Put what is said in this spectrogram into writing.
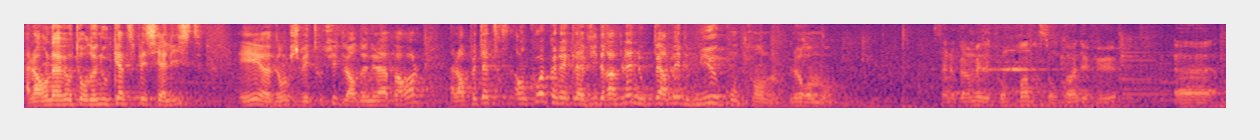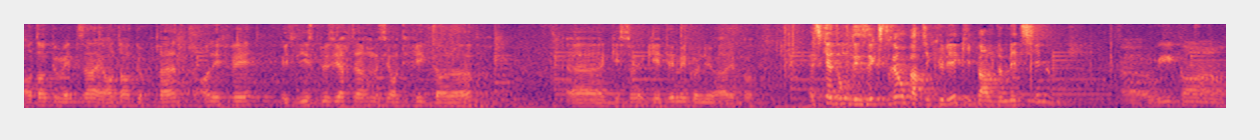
Alors, on avait autour de nous quatre spécialistes. Et euh, donc je vais tout de suite leur donner la parole. Alors peut-être en quoi connaître la vie de Rabelais nous permet de mieux comprendre le roman? Ça nous permet de comprendre son point de vue euh, en tant que médecin et en tant que prêtre. En effet, il utilise plusieurs termes scientifiques dans l'œuvre euh, qui, sont, qui étaient méconnus à l'époque. Est-ce qu'il y a donc des extraits en particulier qui parlent de médecine? Oui, quand,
